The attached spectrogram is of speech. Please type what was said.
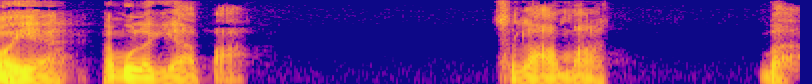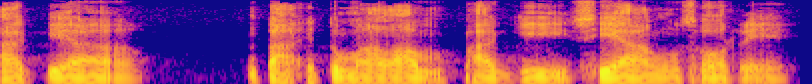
Oh ya, kamu lagi apa? Selamat, bahagia, entah itu malam, pagi, siang, sore,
